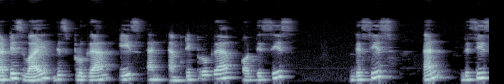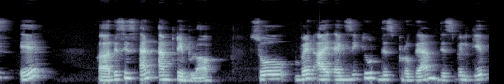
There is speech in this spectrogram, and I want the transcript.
that is why this program is an empty program or this is this is an this is a uh, this is an empty block. So when i execute this program this will give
